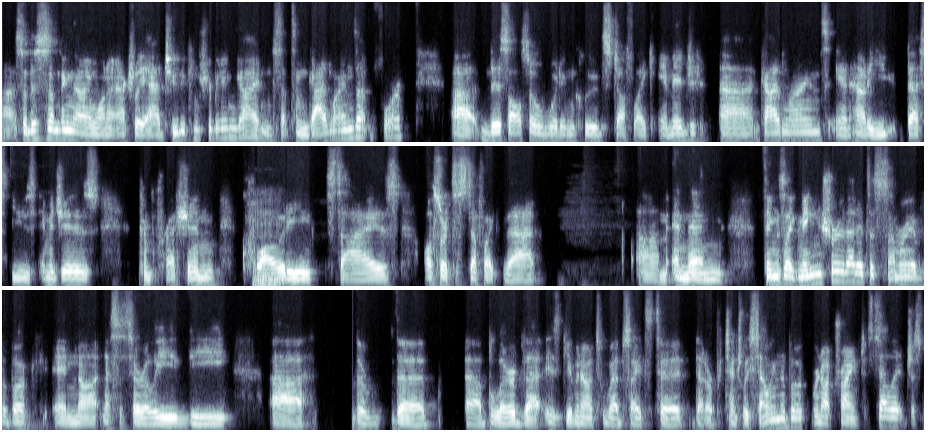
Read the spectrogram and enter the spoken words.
Uh, so this is something that I want to actually add to the contributing guide and set some guidelines up for. Uh, this also would include stuff like image uh, guidelines and how to best use images, compression, mm-hmm. quality, size, all sorts of stuff like that. Um, and then things like making sure that it's a summary of the book and not necessarily the uh, the the uh, blurb that is given out to websites to that are potentially selling the book. We're not trying to sell it, just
